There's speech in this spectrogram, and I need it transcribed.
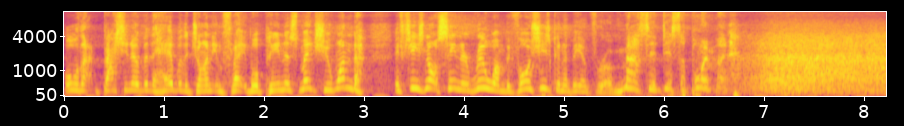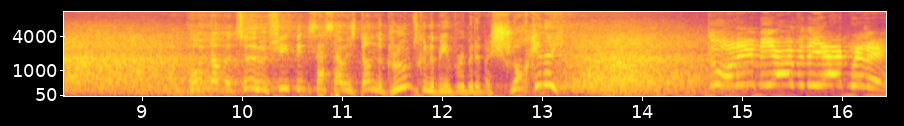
All that bashing over the head with a giant inflatable penis makes you wonder if she's not seen a real one before, she's going to be in for a massive disappointment. and point number two, if she thinks that's how it's done, the groom's going to be in for a bit of a shock, isn't he? Go on, hit me over the head with it.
